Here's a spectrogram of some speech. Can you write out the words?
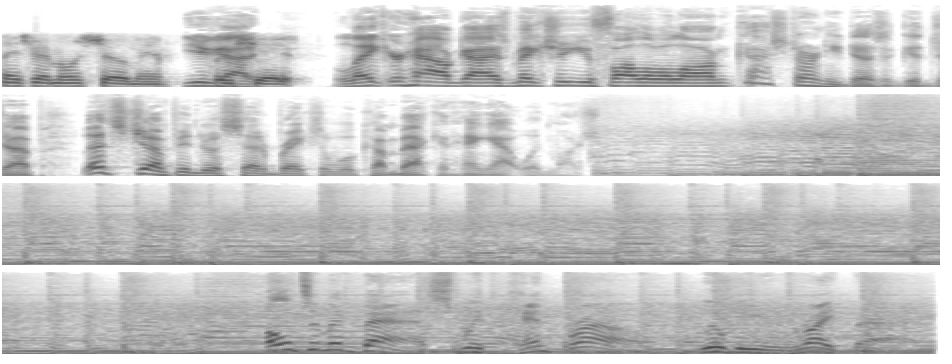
Thanks for having me on the show, man. You got it. it. Laker Howell, guys, make sure you follow along. Gosh darn, he does a good job. Let's jump into a set of breaks and we'll come back and hang out with Marshall. Ultimate Bass with Kent Brown. We'll be right back.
